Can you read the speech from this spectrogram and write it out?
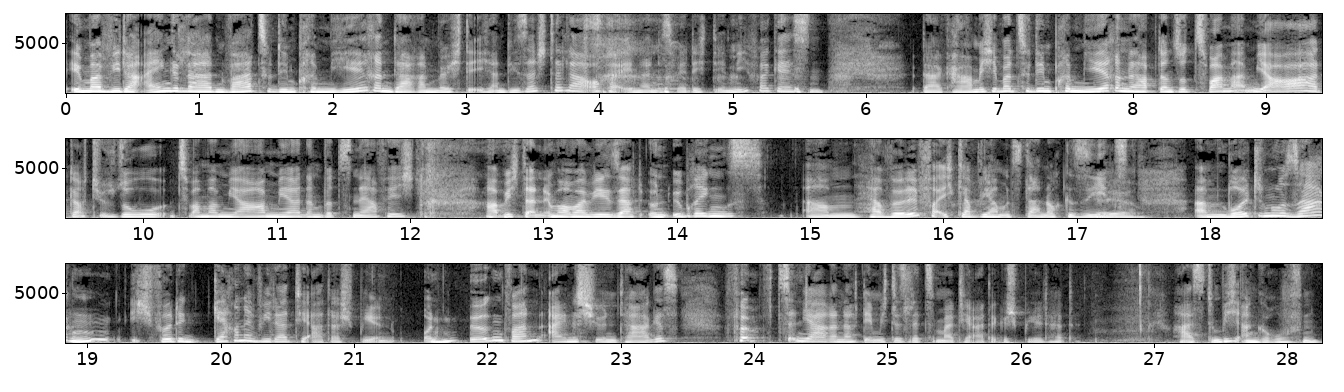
immer wieder eingeladen war zu den Premieren, daran möchte ich an dieser Stelle auch erinnern. Das werde ich dir nie vergessen. Da kam ich immer zu den Premieren und habe dann so zweimal im Jahr, dachte ich so zweimal im Jahr mehr, dann wird's nervig. Habe ich dann immer mal wie gesagt. Und übrigens, ähm, Herr Wölfer, ich glaube, wir haben uns da noch gesiezt, ja, ja. Ähm, wollte nur sagen, ich würde gerne wieder Theater spielen. Und mhm. irgendwann eines schönen Tages, 15 Jahre nachdem ich das letzte Mal Theater gespielt hatte, hast du mich angerufen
